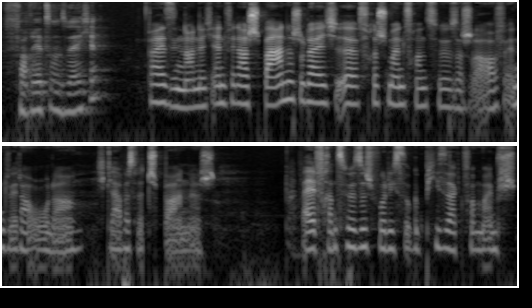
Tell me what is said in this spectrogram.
verrätst du uns welche? Weiß ich noch nicht. Entweder Spanisch oder ich äh, frisch mein Französisch auf. Entweder oder. Ich glaube, es wird Spanisch. Weil Französisch wurde ich so gepiesackt von meinem Sch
